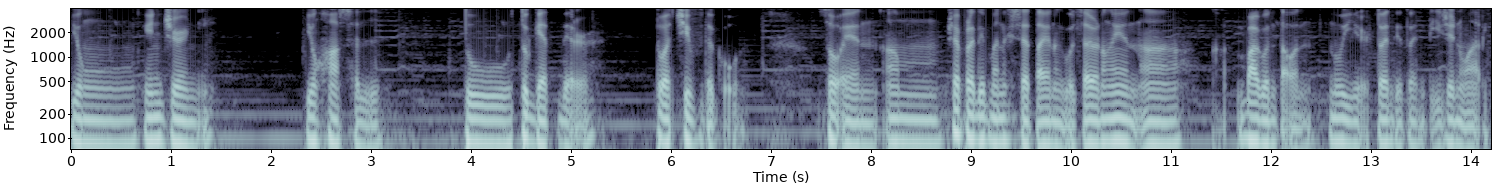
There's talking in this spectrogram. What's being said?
yung, yung journey, yung hustle to, to get there, to achieve the goal. So, and, um, syempre, di ba, nagsiset tayo ng goals. Lalo na ngayon, uh, bagong taon, New Year, 2020, January.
